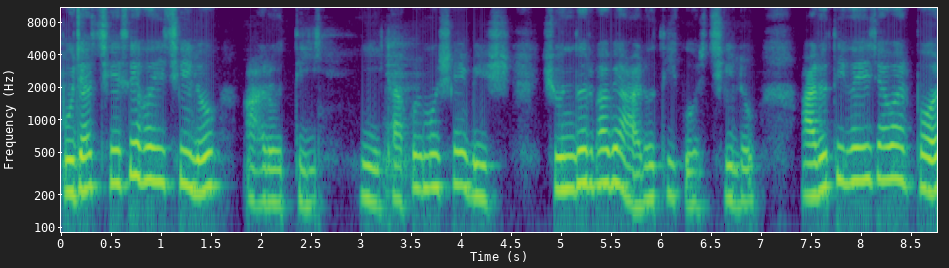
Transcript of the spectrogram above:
পূজার শেষে হয়েছিল আরতি। ঠাকুরমশাই বেশ সুন্দরভাবে আরতি করছিল। আরতি হয়ে যাওয়ার পর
